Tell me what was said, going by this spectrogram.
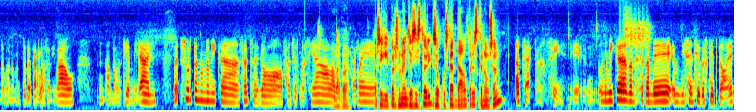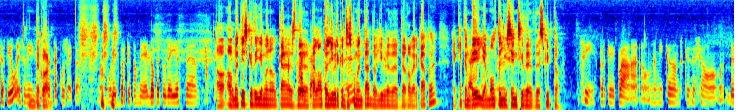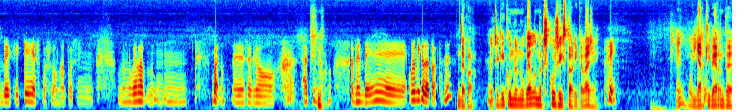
la Bonaventura Carles Aribau, el Valentí Mirall, Bé, surten una mica, saps, allò, Francesc Macià, l'Abat del D'acord. carrer... O sigui, personatges històrics al costat d'altres que no ho són? Exacte, sí. Eh, Una mica, doncs, que també llicència d'escriptor, eh, que es diu, és a dir, que D'acord. inventar cosetes. No, ho dic perquè també allò que tu deies de... El, el mateix que dèiem en el cas de, de l'altre llibre que ens has Eh? comentat, del llibre de, de Robert Capa, aquí Exacte. també hi ha molta llicència de- d'escriptor. Sí, perquè, clar, una mica, doncs, què és això? Ben bé, què, què és? Pues, home, pues, una novel·la... mm, Bueno, és allò... Saps? No? Ben bé, una mica de tot, eh? D'acord. O sigui que una novel·la amb excusa històrica, vaja. Sí, Eh? Un llarg hivern de,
